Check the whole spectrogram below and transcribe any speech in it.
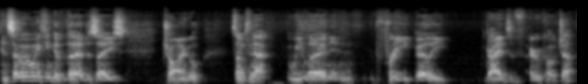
And so when we think of the disease triangle, something that we learn in pretty early grades of agriculture,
